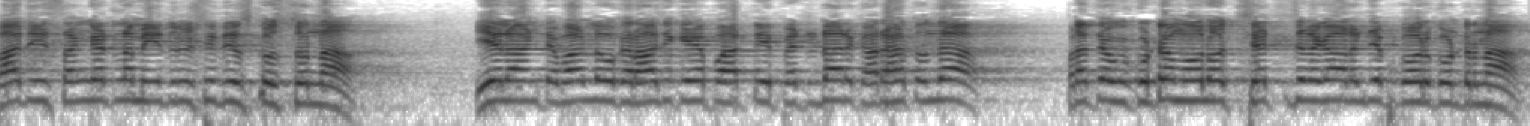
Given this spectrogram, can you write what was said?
పది సంఘటనల మీ దృష్టి తీసుకొస్తున్నా. ఇలాంటి వాళ్ళు ఒక రాజకీయ పార్టీ పెట్టడానికి అర్హత ఉందా? ప్రతి ఒక్క కుటుంబంలో చర్చ జరగాలని చెప్పి కోరుకుంటున్నా.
